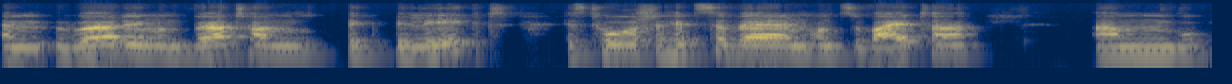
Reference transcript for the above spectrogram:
ähm, Wording und Wörtern be belegt, historische Hitzewellen und so weiter. Ähm, wo,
